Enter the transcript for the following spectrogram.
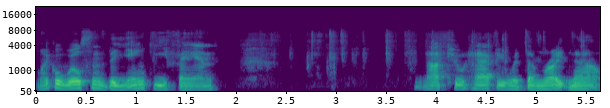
Michael Wilson's the Yankee fan. Not too happy with them right now.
